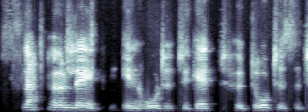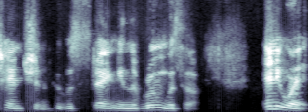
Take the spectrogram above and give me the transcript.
slap her leg in order to get her daughter's attention, who was staying in the room with her. Anyway,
